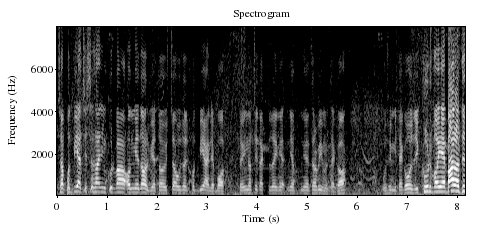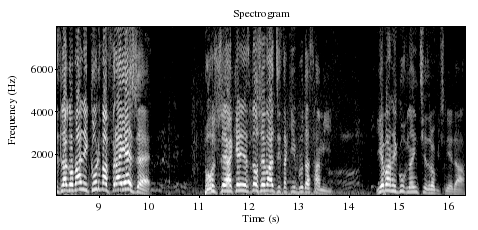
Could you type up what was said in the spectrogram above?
trzeba podbijać jeszcze zanim kurwa on mnie dorwie, to już trzeba użyć podbijanie, bo to inaczej tak tutaj nie, nie, nie zrobimy tego. Użyj mi tego, użyj, kurwo jebano, ty zlagowany, kurwa, frajerze! Boże, jak ja nie znoszę walczyć z takimi brudasami! Jebany gówno, nic się zrobić nie da.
